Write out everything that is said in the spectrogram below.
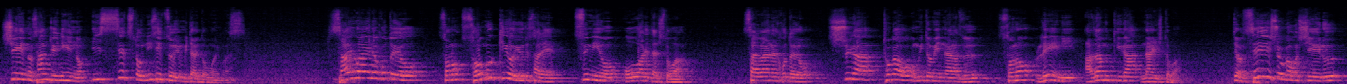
詩篇の32編の1節と2節を読みたいと思います。幸いなことよその背きを許され罪を負われた人は幸いなことよ。主が咎をお認めにならずその霊に欺きがない人は。では聖書が教える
